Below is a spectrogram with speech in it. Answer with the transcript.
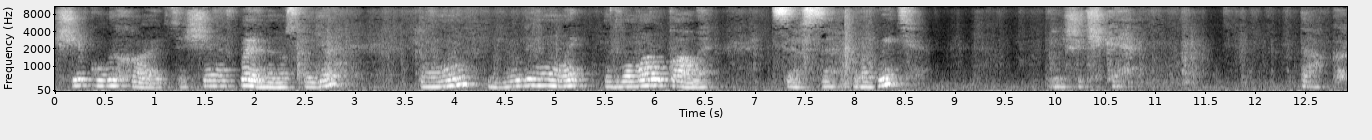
ще колихаються, ще не впевнено стоять. Тому будемо ми двома руками це все робити. Трішечки. Так.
